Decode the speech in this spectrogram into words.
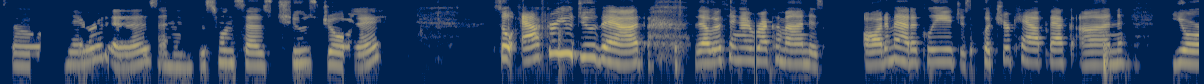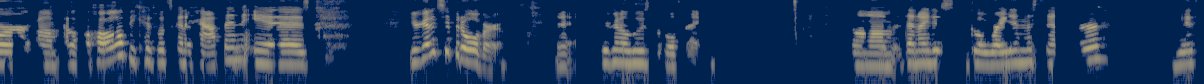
So there it is. And this one says choose joy. So after you do that, the other thing I recommend is automatically just put your cap back on your um, alcohol because what's going to happen is you're going to tip it over. You're going to lose the whole thing. Um, then I just go right in the center with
